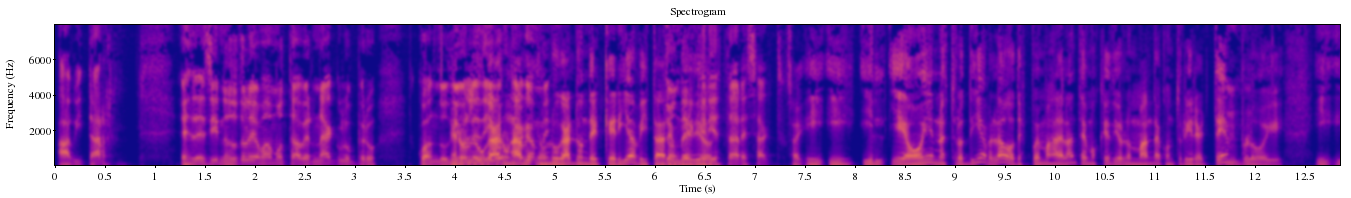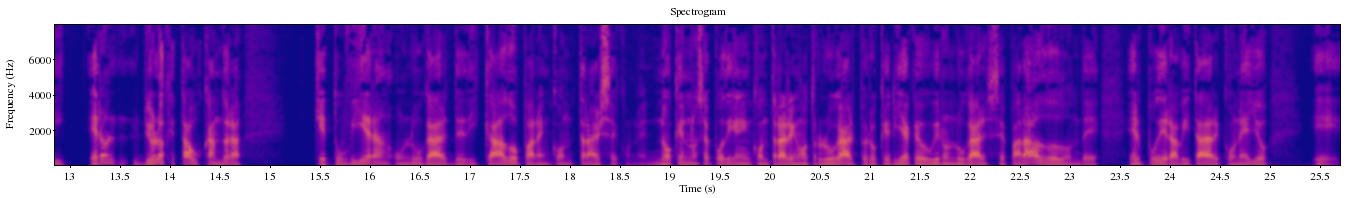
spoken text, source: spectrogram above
habitar. Es decir, nosotros le llamamos tabernáculo, pero cuando Dios Era un le lugar, dijo, una- "Hágame", un lugar donde Él quería habitar donde en él quería estar, exacto. O sea, y, y, y, y hoy en nuestros días, ¿verdad? O después más adelante vemos que Dios los manda a construir el templo y, y, y era, Dios lo que estaba buscando era que tuvieran un lugar dedicado para encontrarse con Él. No que no se podían encontrar en otro lugar, pero quería que hubiera un lugar separado donde Él pudiera habitar con ellos eh,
